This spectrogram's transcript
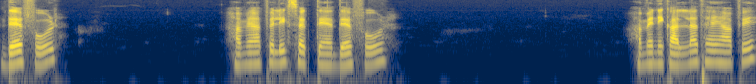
देफोर हम यहाँ पे लिख सकते हैं देफोर हमें निकालना था यहाँ पे,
